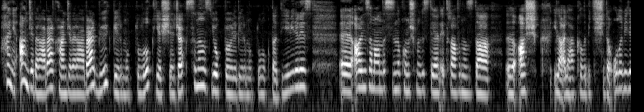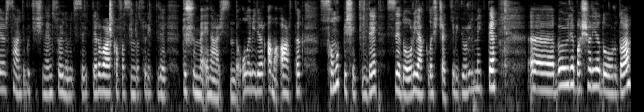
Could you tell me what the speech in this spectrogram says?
Hani anca beraber kanca beraber büyük bir mutluluk yaşayacaksınız. Yok böyle bir mutluluk da diyebiliriz. Ee, aynı zamanda sizinle konuşmak isteyen etrafınızda e, aşk ile alakalı bir kişi de olabilir. Sanki bu kişinin söylemek istedikleri var. Kafasında sürekli düşünme enerjisinde olabilir ama artık somut bir şekilde size doğru yaklaşacak gibi görülmekte. Ee, böyle başarıya doğru da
